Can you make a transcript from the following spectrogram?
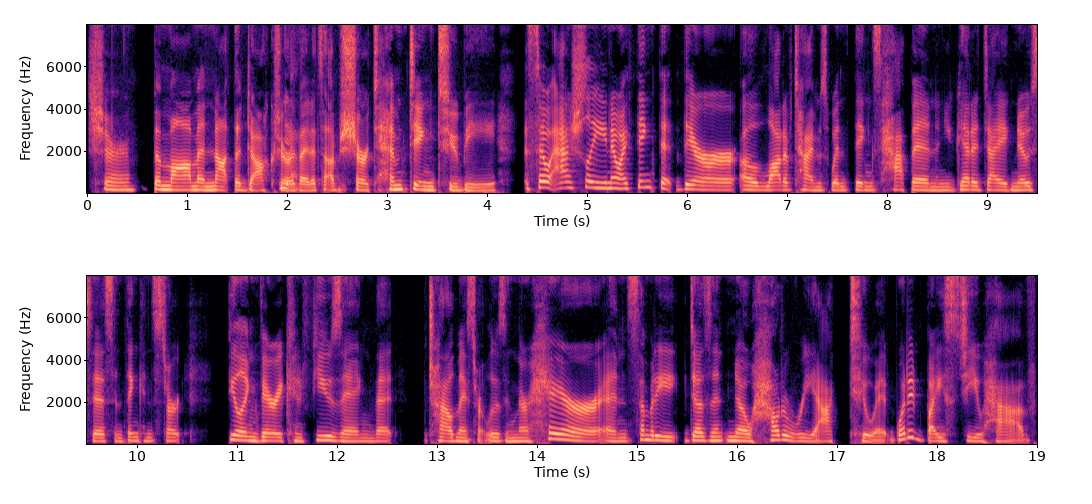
Sure. The mom and not the doctor yeah. that it's, I'm sure, tempting to be. So, Ashley, you know, I think that there are a lot of times when things happen and you get a diagnosis and things can start feeling very confusing that child may start losing their hair and somebody doesn't know how to react to it. What advice do you have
